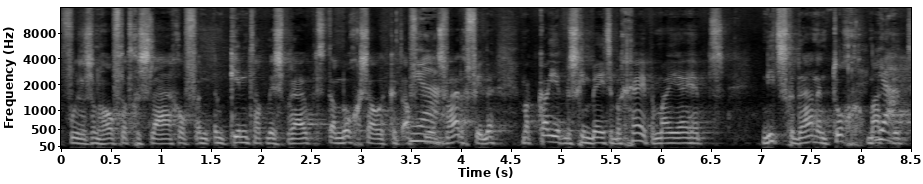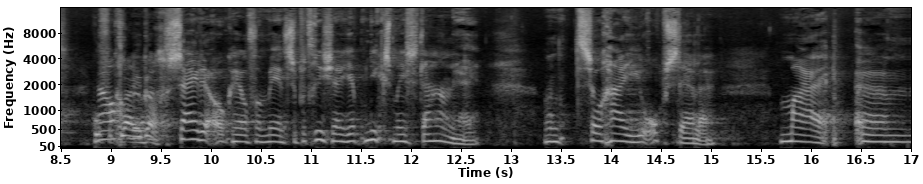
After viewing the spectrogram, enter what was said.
voor zijn hoofd had geslagen... of een, een kind had misbruikt... dan nog zou ik het afkeurenswaardig vinden. Maar kan je het misschien beter begrijpen? Maar jij hebt niets gedaan en toch maak je het... Hoe nou, verklaar je dat? zeiden ook heel veel mensen... Patricia, je hebt niks misdaan, hè. Want zo ga je je opstellen. Maar ehm,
